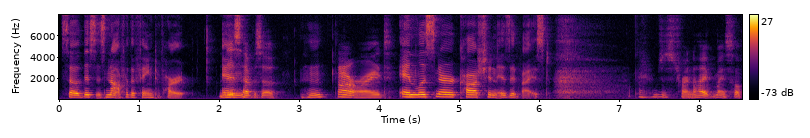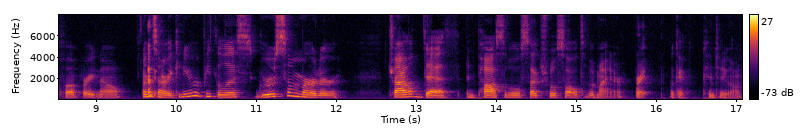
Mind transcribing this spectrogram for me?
So this is not for the faint of heart. This episode. Mm-hmm. All right. And listener caution is advised. I'm just trying to hype myself up right now. I'm sorry, can you repeat the list? Gruesome murder, child death, and possible sexual assault of a minor. Right. Okay, continue on.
